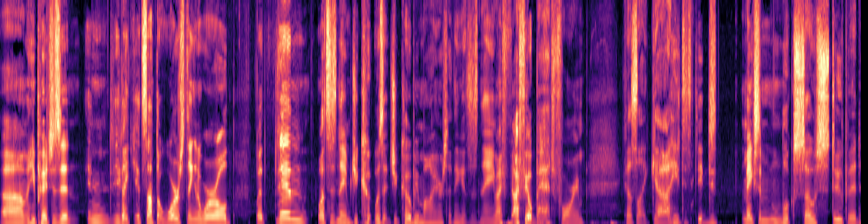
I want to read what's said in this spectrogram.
Um, he pitches it, and he, like it's not the worst thing in the world. But then, what's his name? Jaco- was it Jakobi Myers? I think it's his name. I, f- I feel bad for him because like God, he just it just makes him look so stupid.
